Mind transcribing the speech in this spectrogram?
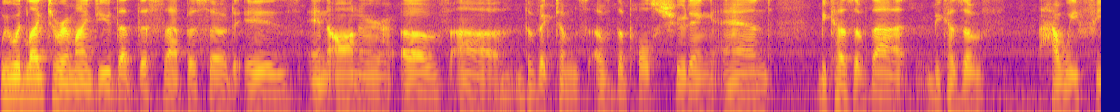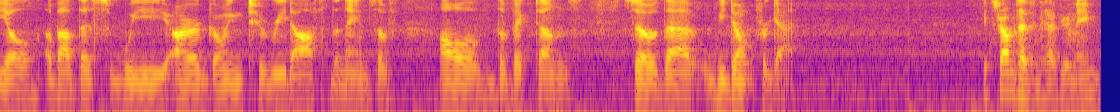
We would like to remind you that this episode is in honor of uh, the victims of the Pulse shooting, and because of that, because of how we feel about this, we are going to read off the names of all the victims so that we don't forget. It's traumatizing to have your name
